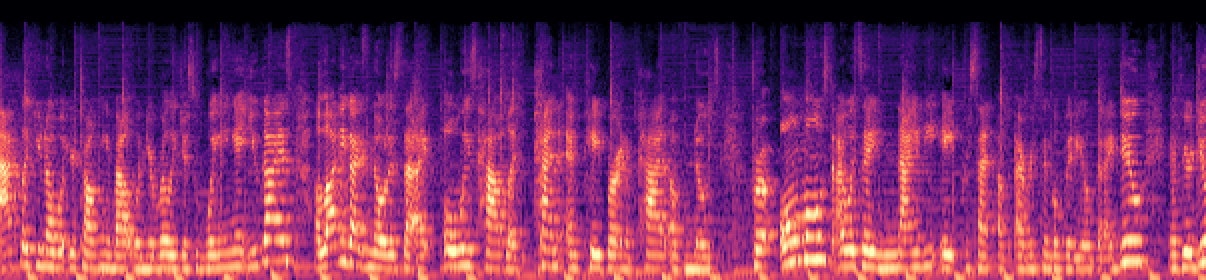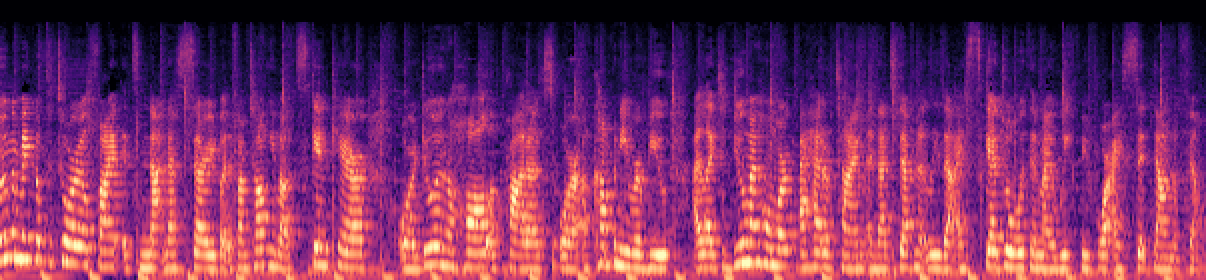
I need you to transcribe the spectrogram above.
act like you know what you're talking about when you're really just winging it. You guys, a lot of you guys notice that I always have like pen and paper and a pad of notes for almost, I would say 98% of every single video that I do. If you're doing a makeup tutorial, fine, it's not necessary, but if I'm talking about skincare or doing a haul of products or a company review, I like to do my homework ahead of time and that's definitely that I schedule within my week before I sit down to film.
